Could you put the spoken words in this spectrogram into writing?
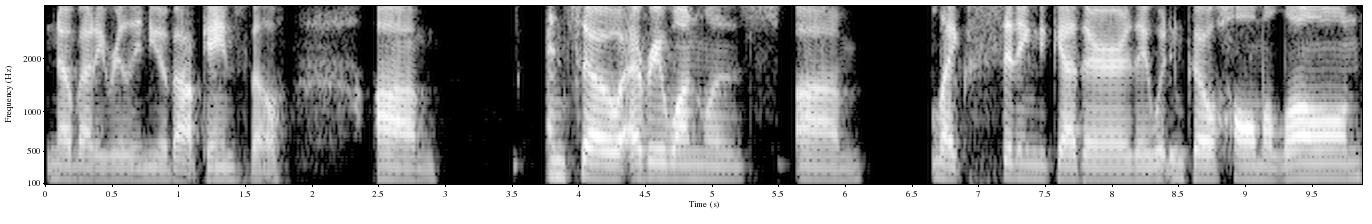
Nobody really knew about Gainesville. Um, and so everyone was um, like sitting together. They wouldn't go home alone.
